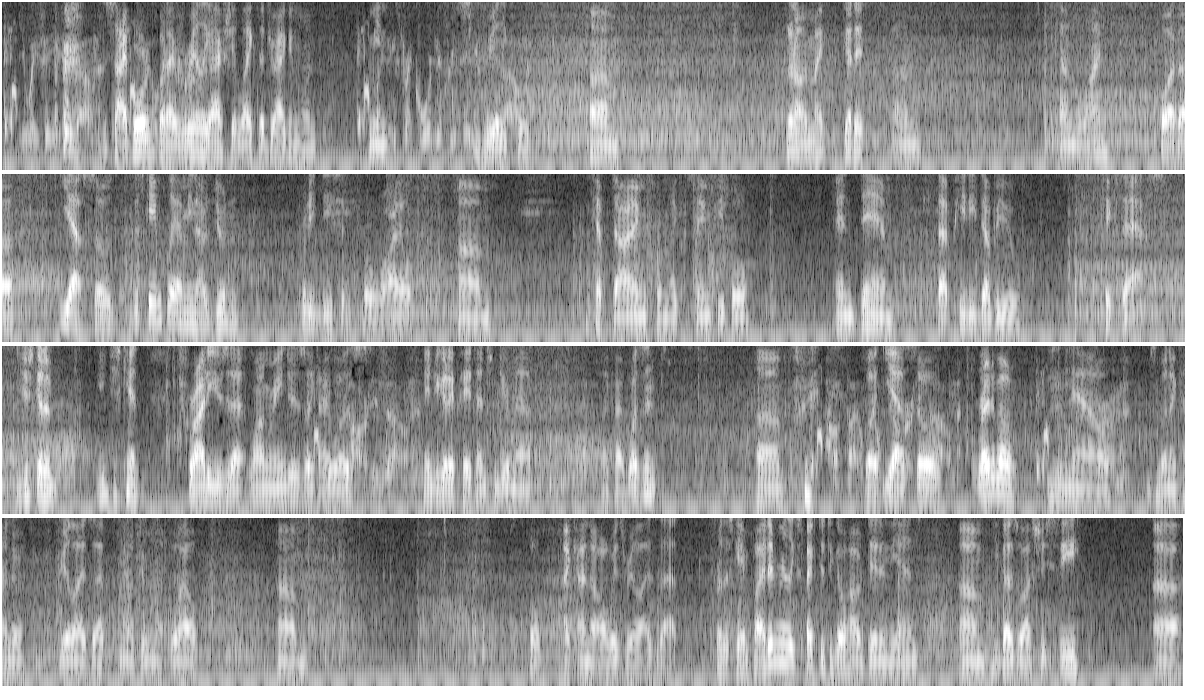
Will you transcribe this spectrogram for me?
the cyborg, but I really actually like the dragon one. I mean, it's really cool. Um, I don't know. I might get it um, down the line, but uh, yeah. So this gameplay, I mean, I was doing pretty decent for a while. Um, I kept dying from like the same people. And damn, that PDW kicks ass. You just gotta, you just can't try to use it at long ranges like I was. And you gotta pay attention to your map, like I wasn't. Um, but yeah, so right about now is when I kind of realized that I'm not doing that well. Um, well, I kind of always realized that for this gameplay. I didn't really expect it to go how it did in the end. Um, you guys will actually see. Uh,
